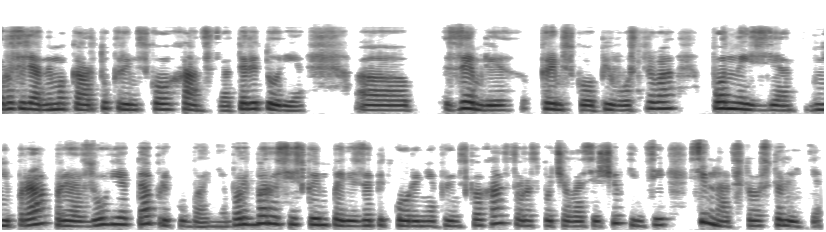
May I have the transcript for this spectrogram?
Розглянемо карту Кримського ханства. Територія землі Кримського півострова, понизя Дніпра, Приазов'я та Прикубання. Боротьба Російської імперії за підкорення Кримського ханства розпочалася ще в кінці 17 століття.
